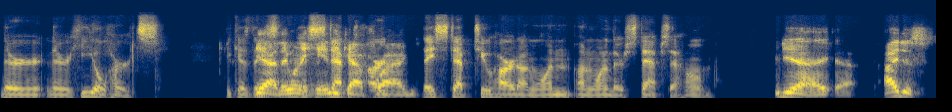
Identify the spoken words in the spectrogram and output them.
their their heel hurts because they yeah, they want a handicap hard- flag. They step too hard on one on one of their steps at home. Yeah, I, I just,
